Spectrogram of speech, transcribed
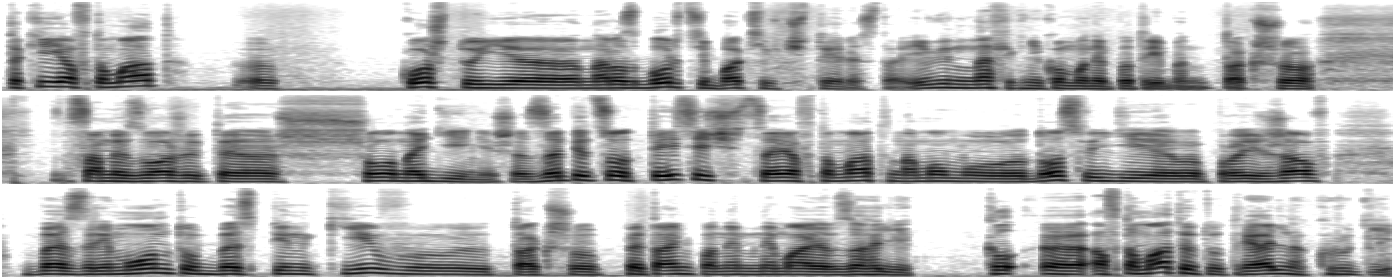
такий автомат е, коштує на розборці баксів 400, і він нафіг нікому не потрібен. Так що саме зважуйте, що надійніше. За 500 тисяч цей автомат, на моєму досвіді, проїжджав без ремонту, без пінків, так що питань по ним немає взагалі. Е, Автомати тут реально круті.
